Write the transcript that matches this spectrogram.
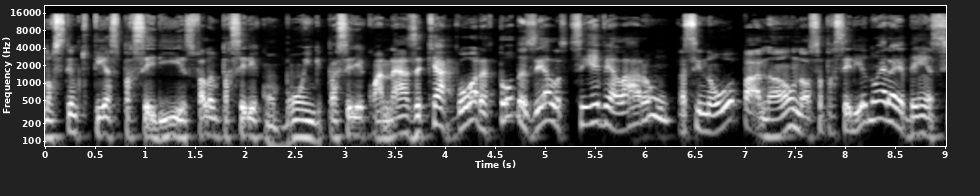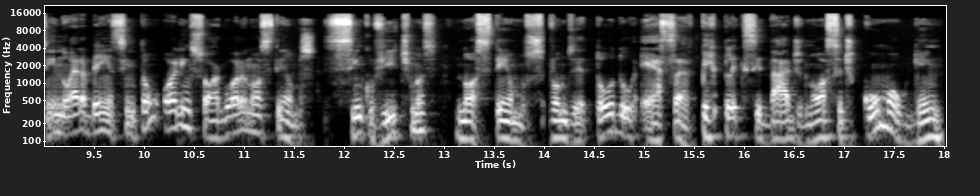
nós temos que ter as parcerias, falando parceria com Boeing, parceria com a NASA, que agora todas elas se revelaram assim, não, opa, não, nossa parceria não era bem assim, não era bem assim. Então, olhem só, agora nós temos cinco vítimas, nós temos, vamos dizer, toda essa perplexidade nossa de como alguém,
